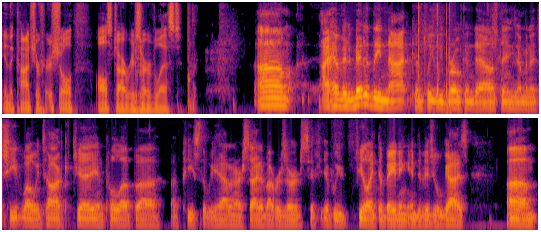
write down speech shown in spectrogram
in the controversial All Star reserve list? Um, I have admittedly not completely broken down things. I'm going to cheat while we talk, Jay, and pull up uh, a piece that we had on our site about reserves. If if we feel like debating individual guys, um,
